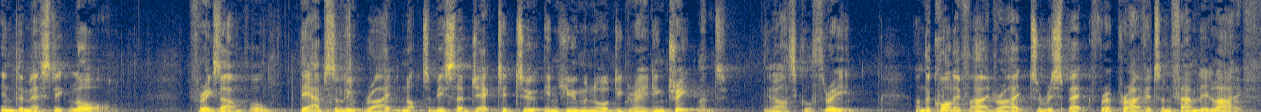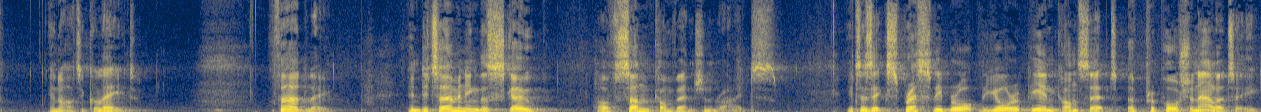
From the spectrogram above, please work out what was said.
in domestic law. For example, the absolute right not to be subjected to inhuman or degrading treatment in Article 3, and the qualified right to respect for a private and family life in Article 8. Thirdly, in determining the scope of some convention rights, it has expressly brought the European concept of proportionality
